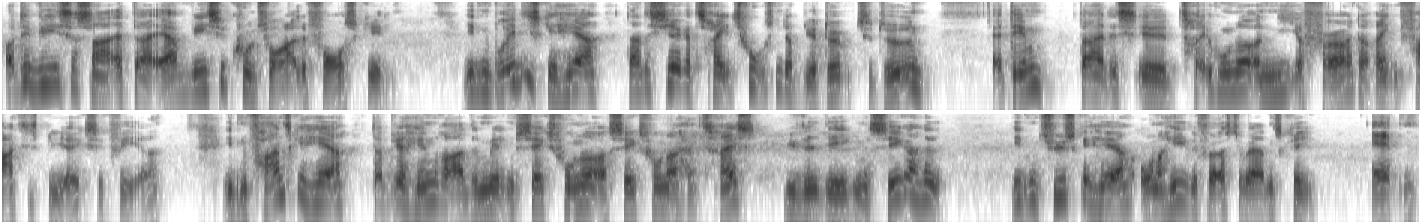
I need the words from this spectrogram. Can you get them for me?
og det viser sig, at der er visse kulturelle forskelle. I den britiske her, der er det cirka 3.000, der bliver dømt til døden. Af dem, der er det øh, 349, der rent faktisk bliver eksekveret. I den franske her, der bliver henrettet mellem 600 og 650. Vi ved det ikke med sikkerhed. I den tyske her, under hele 1. verdenskrig, 18.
